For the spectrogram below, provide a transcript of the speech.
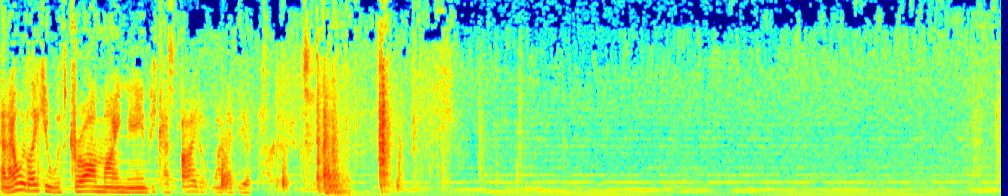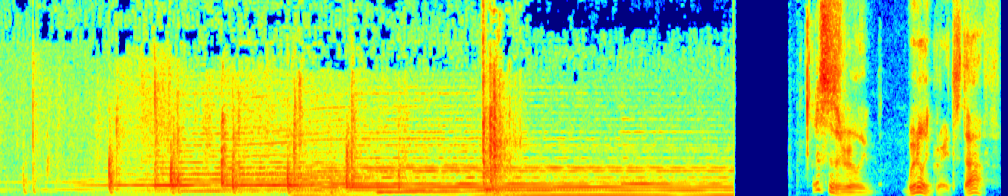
And I would like you to withdraw my name because I don't want to be a part of it. This is really, really great stuff.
